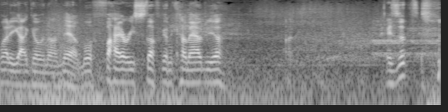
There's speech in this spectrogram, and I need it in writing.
What do you got going on now? More fiery stuff gonna come out of you? Is it?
